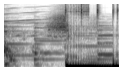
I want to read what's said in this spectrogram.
Oh, shit.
